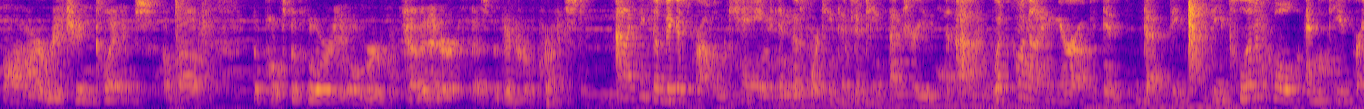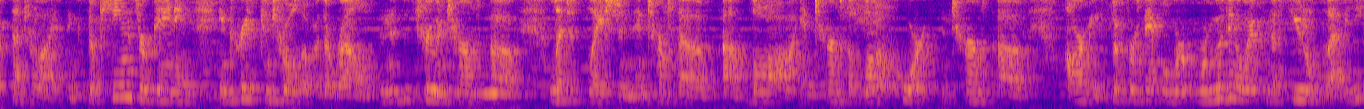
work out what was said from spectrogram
far reaching claims about the Pope's authority over heaven and earth as the vicar of Christ. And I think the biggest problem came in the 14th and 15th centuries. Um, what's going on in Europe is that the, the political entities are centralizing. So kings are gaining increased control over the realms. And this is true in terms of legislation, in terms of uh, law, in terms of law courts, in terms of armies. So, for example, we're, we're moving away from the feudal levy,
